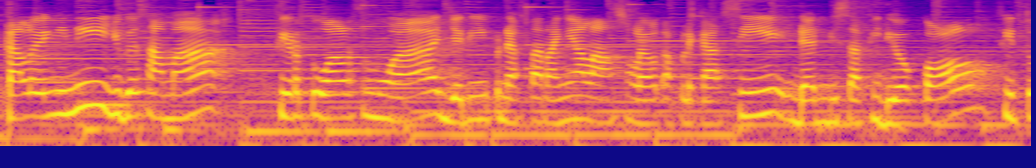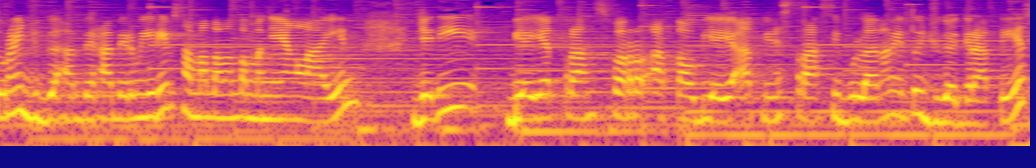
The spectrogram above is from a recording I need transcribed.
Kalau yang ini juga sama, virtual semua, jadi pendaftarannya langsung lewat aplikasi dan bisa video call. Fiturnya juga hampir-hampir mirip sama teman-temannya yang lain. Jadi biaya transfer atau biaya administrasi bulanan itu juga gratis.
